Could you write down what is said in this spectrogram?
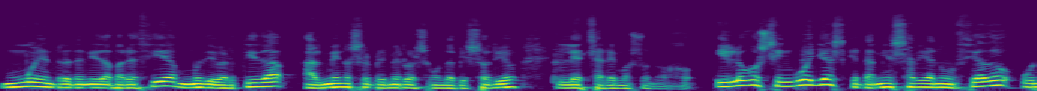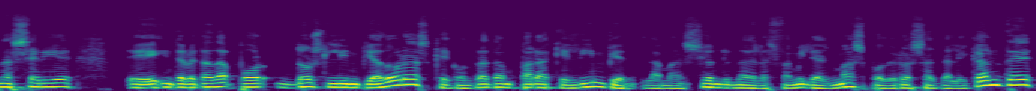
Muy entretenida parecía, muy divertida. Al menos el primero o el segundo episodio le echaremos un ojo. Y luego Sin Huellas, que también se había anunciado, una serie eh, interpretada por dos limpiadoras que contratan para que limpien la mansión de una de las familias más poderosas de Alicante.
